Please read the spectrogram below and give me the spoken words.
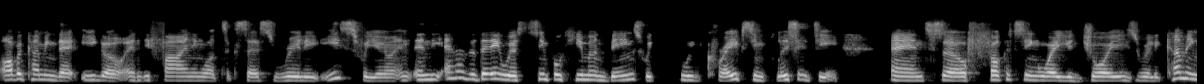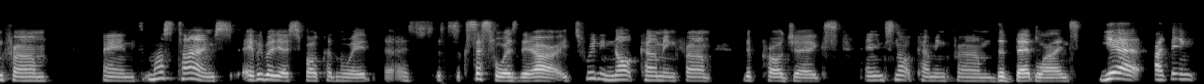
overcoming that ego and defining what success really is for you. And in the end of the day, we're simple human beings. We we crave simplicity. And so focusing where your joy is really coming from. And most times, everybody I've spoken with, as, as successful as they are, it's really not coming from the projects and it's not coming from the deadlines. Yeah, I think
